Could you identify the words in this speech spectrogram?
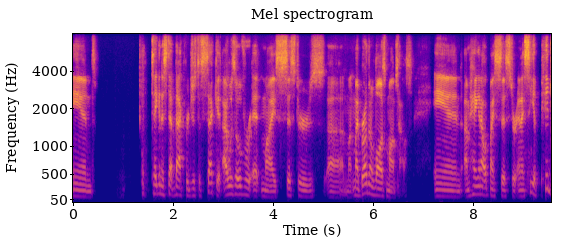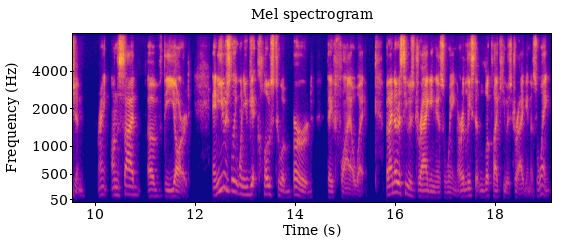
and taking a step back for just a second. I was over at my sister's, uh, my, my brother in law's mom's house, and I'm hanging out with my sister, and I see a pigeon right on the side of the yard. And usually, when you get close to a bird, they fly away. But I noticed he was dragging his wing, or at least it looked like he was dragging his wing.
